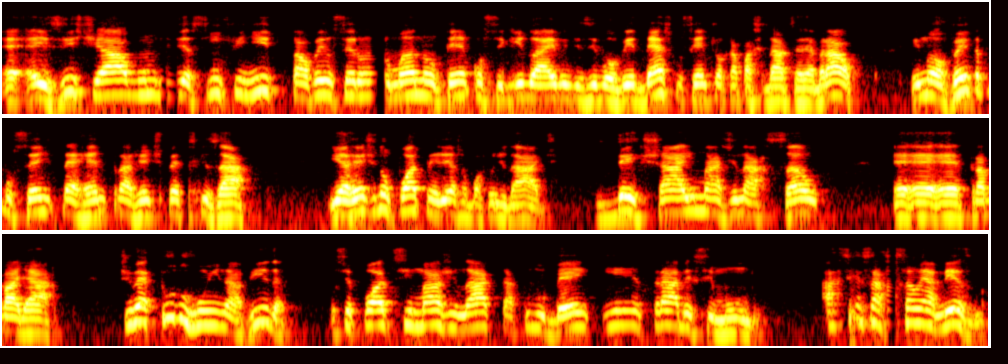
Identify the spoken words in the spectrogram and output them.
é, é existe algo, vamos dizer assim, infinito. Talvez o ser humano não tenha conseguido ainda desenvolver 10% de sua capacidade cerebral e 90% de terreno para a gente pesquisar. E a gente não pode perder essa oportunidade de deixar a imaginação é, é, é trabalhar. Se tiver tudo ruim na vida, você pode se imaginar que está tudo bem e entrar nesse mundo. A sensação é a mesma.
